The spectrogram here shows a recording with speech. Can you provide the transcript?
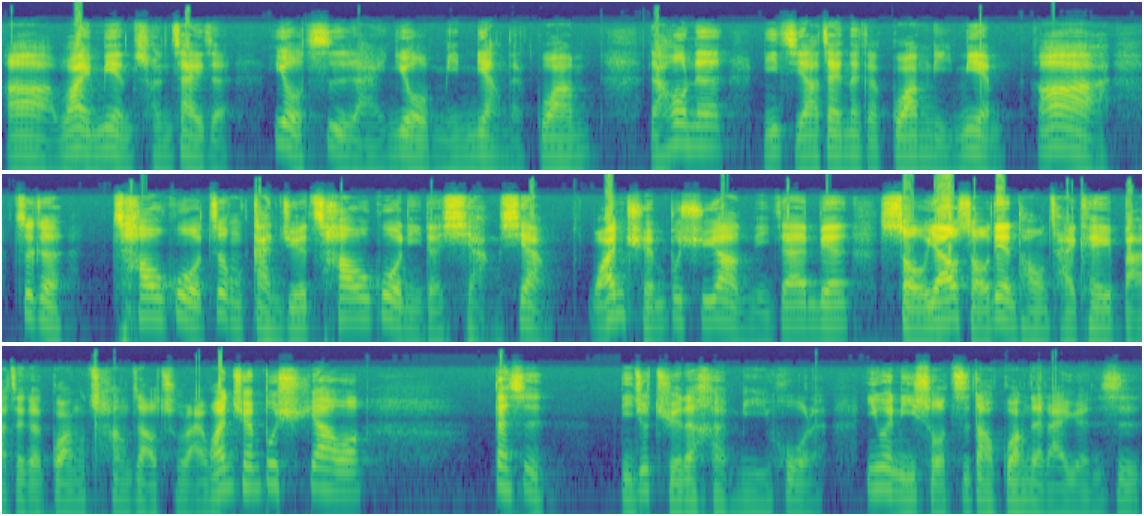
啊，外面存在着又自然又明亮的光。然后呢，你只要在那个光里面啊，这个超过这种感觉，超过你的想象。完全不需要你在那边手摇手电筒才可以把这个光创造出来，完全不需要哦。但是你就觉得很迷惑了，因为你所知道光的来源是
